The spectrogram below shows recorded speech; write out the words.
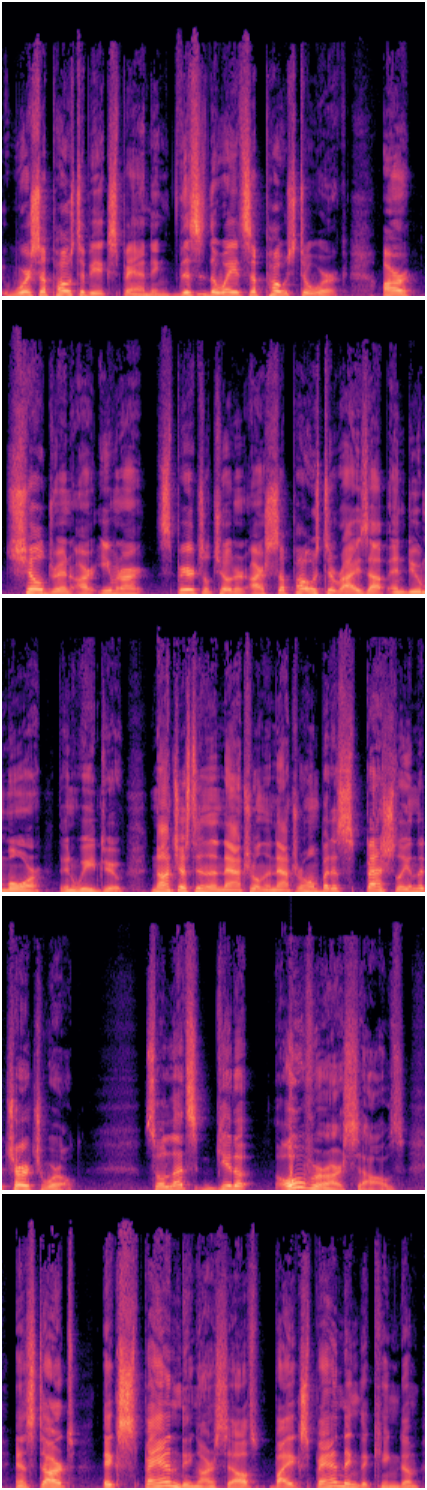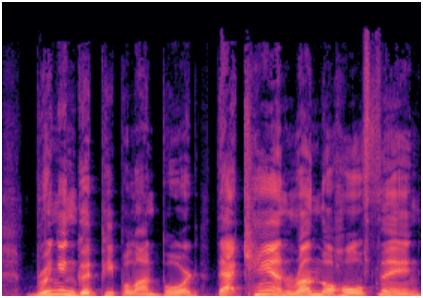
We're supposed to be expanding. This is the way it's supposed to work. Our children, our even our spiritual children, are supposed to rise up and do more than we do. Not just in the natural, in the natural home, but especially in the church world. So let's get uh, over ourselves and start expanding ourselves by expanding the kingdom, bringing good people on board that can run the whole thing.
